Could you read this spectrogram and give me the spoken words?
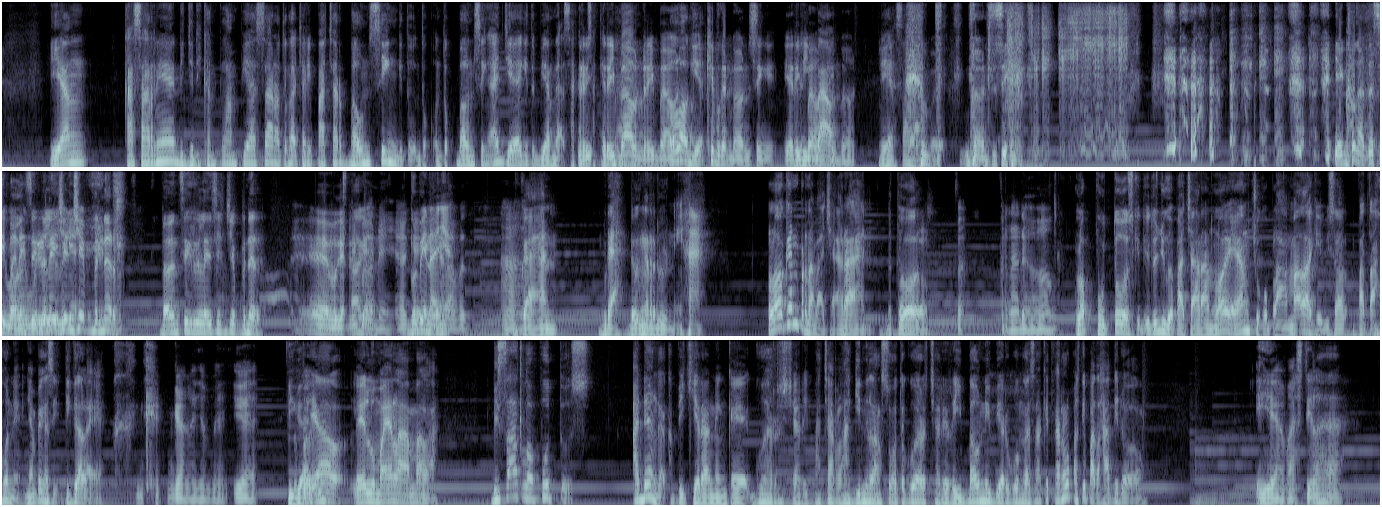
yeah. yang kasarnya dijadikan pelampiasan atau enggak cari pacar bouncing gitu. Untuk untuk bouncing aja gitu biar nggak sakit-sakit Re rebound banget. rebound oh gitu kayak bukan bouncing ya. Rebound iya yeah, salah gue bouncing ya gue gak tau sih mana yang bener relationship kayak... bener. Bouncing relationship bener. Eh bukan okay. rebound nih okay, gue pengen nanya. ya, bukan. Udah denger dulu nih. Hah lo kan pernah pacaran betul? Pernah dong. Lo putus gitu. Itu juga pacaran lo yang cukup lama lah kayak bisa empat tahun ya. Nyampe gak sih? Tiga lah ya. Enggak enggak nyampe. Ya tiga ya, ya lumayan lama lah. Di saat lo putus ada nggak kepikiran yang kayak gue harus cari pacar lagi nih langsung atau gue harus cari rebound nih biar gue nggak sakit karena lo pasti patah hati dong Iya pastilah.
